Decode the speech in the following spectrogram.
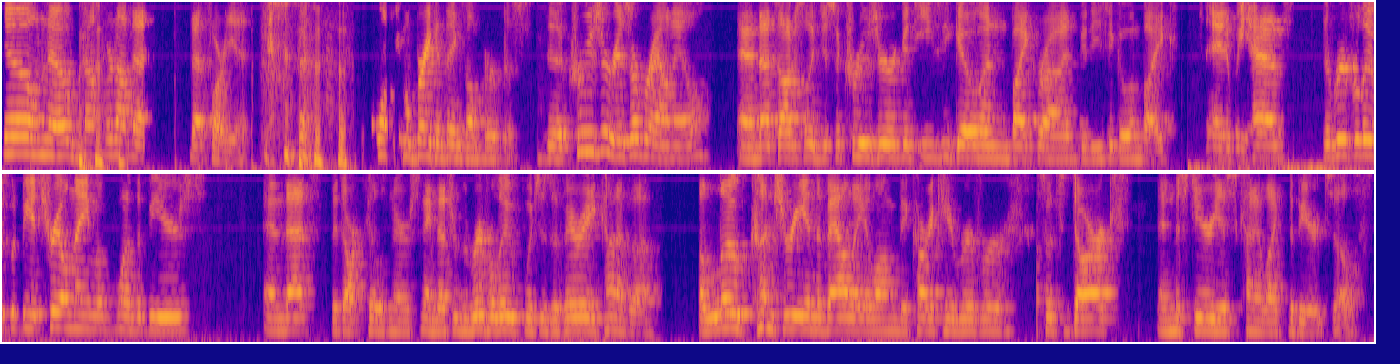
No, no, not, we're not that that far yet. I want people breaking things on purpose. The cruiser is our brown ale, and that's obviously just a cruiser, good easy going bike ride, good easy going bike. And we have the River Loop would be a trail name of one of the beers, and that's the Dark Pilsner's name. That's the River Loop, which is a very kind of a a low country in the valley along the Cartecay River. So it's dark and mysterious, kind of like the beer itself.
